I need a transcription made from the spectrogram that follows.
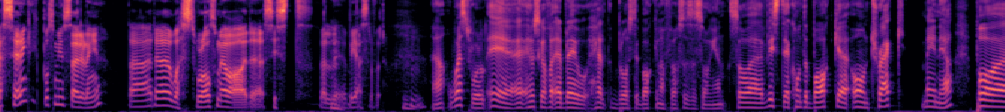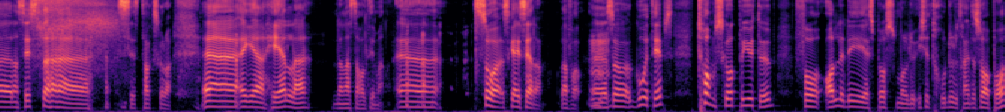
jeg ser egentlig ikke på så mye serier lenger. Det er eh, Westworld som jeg var eh, sist veldig Mm. begeistra for. Ja, Westworld er Jeg husker jeg ble jo helt blåst i bakken av første sesongen. Så eh, hvis de kom tilbake on track Mania på den siste sist, Takk skal du ha. Eh, jeg er hele den neste halvtimen. Eh, så skal jeg se den. Hvert fall. Eh, så gode tips. Tom Scott på YouTube for alle de spørsmålene du ikke trodde du trengte svar på.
